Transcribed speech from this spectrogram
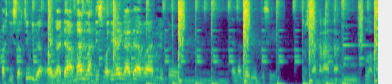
Pas di searching juga oh nggak ada aman lah. Di Spotify nggak ada aman gitu. Enaknya gitu sih. Terus rata-rata itu apa?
